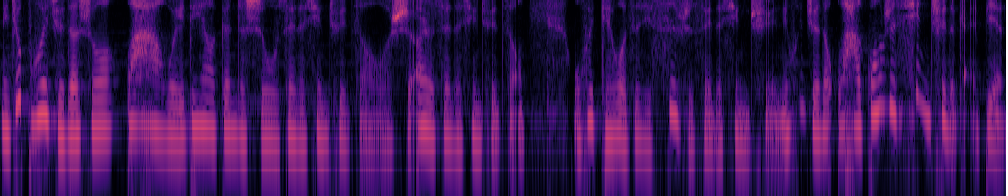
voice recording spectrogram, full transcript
你就不会觉得说：“哇，我一定要跟着十五岁的兴趣走，我十二岁的兴趣走。”我会给我自己四十岁的兴趣。你会觉得哇，光是兴趣的改变，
